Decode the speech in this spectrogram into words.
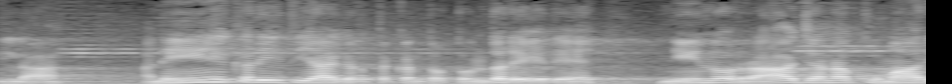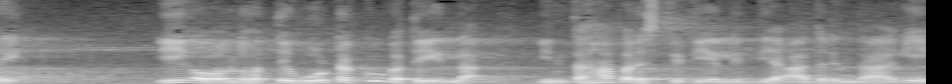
ಇಲ್ಲ. ಅನೇಕ ರೀತಿಯಾಗಿರ್ತಕ್ಕಂಥ ತೊಂದರೆ ಇದೆ. ನೀನು ರಾಜನ ಕುಮಾರಿ. ಈಗ ಒಂದು ಹೊತ್ತಿಗೆ ಊಟಕ್ಕೂ ಗತಿ ಇಲ್ಲ. ಇಂತಹ ಪರಿಸ್ಥಿತಿಯಲ್ಲಿದ್ದೀಯ. ಆದ್ದರಿಂದಾಗಿ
